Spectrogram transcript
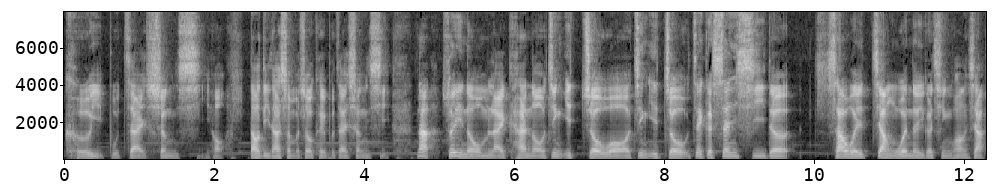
可以不再升息哈？到底它什么时候可以不再升息？那所以呢，我们来看哦，近一周哦，近一周这个升息的稍微降温的一个情况下，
